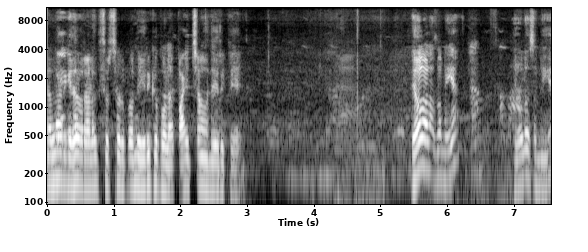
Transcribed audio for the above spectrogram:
நல்லா இருக்கு. ஏதோ ஓரளவுக்கு சுறுசுறுப்பு வந்து இருக்கு போல. பாய்ச்சம் வந்து இருக்கு. எவ்வளோண்ணா சொன்னீங்க? எவ்வளோ சொன்னீங்க?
